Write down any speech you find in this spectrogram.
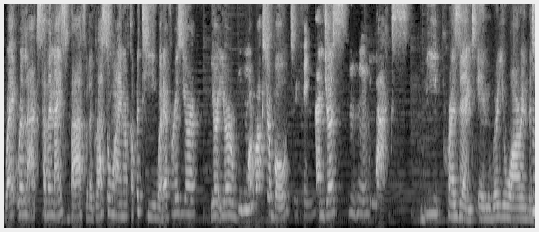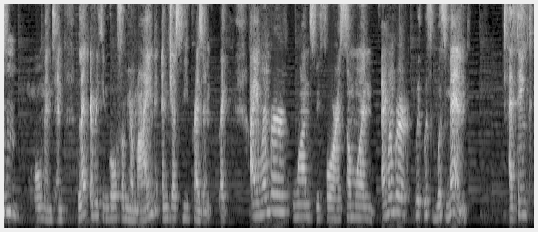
right relax have a nice bath with a glass of wine or a cup of tea whatever is your your your mm-hmm. what rocks your boat and just mm-hmm. relax be present in where you are in this moment and let everything go from your mind and just be present. Like I remember once before someone I remember with with, with men, I think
